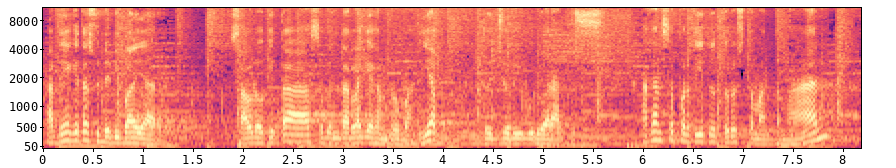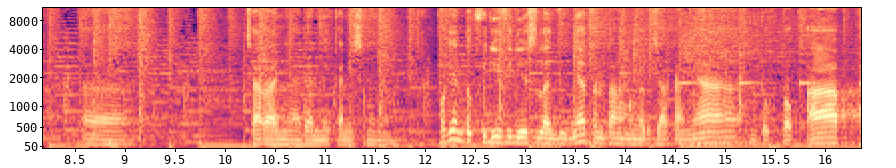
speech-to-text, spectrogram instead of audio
Artinya kita sudah dibayar. Saldo kita sebentar lagi akan berubah. Yap, 7.200. Akan seperti itu terus teman-teman. Uh, caranya dan mekanismenya. Oke, untuk video-video selanjutnya tentang mengerjakannya, untuk top up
